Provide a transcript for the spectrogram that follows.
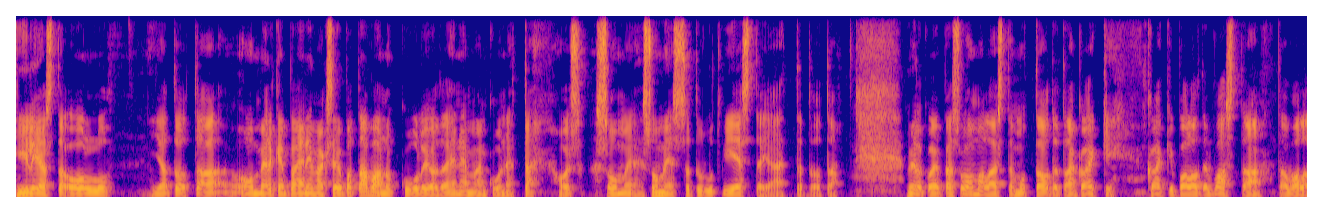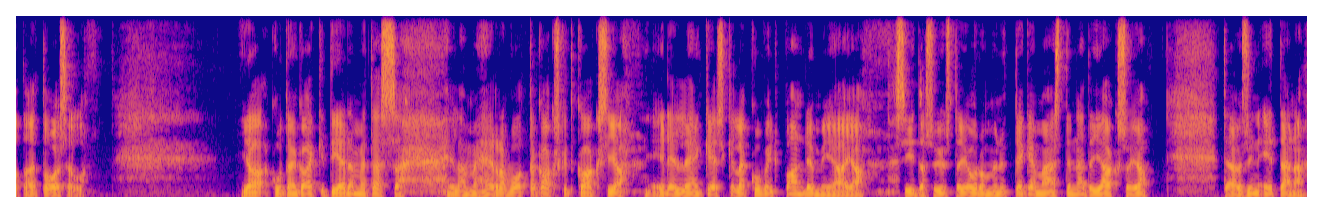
hiljasta ollut ja tota, on melkeinpä enimmäkseen jopa tavannut kuulijoita enemmän kuin että olisi some, somessa tullut viestejä, että tota, melko epäsuomalaista, mutta otetaan kaikki, kaikki palaute vastaan tavalla tai toisella. Ja kuten kaikki tiedämme tässä, elämme herran vuotta 2022 ja edelleen keskellä covid-pandemiaa ja siitä syystä joudumme nyt tekemään sitten näitä jaksoja täysin etänä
